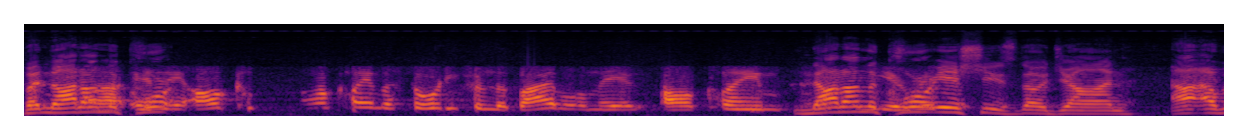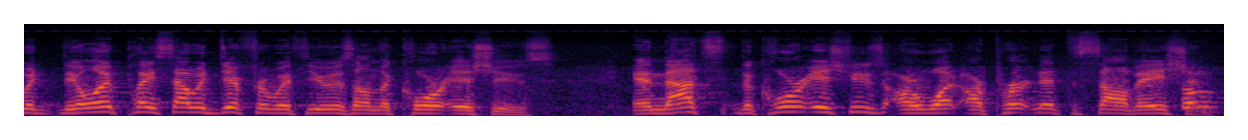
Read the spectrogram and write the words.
But not on the uh, core- And they all all claim authority from the Bible, and they all claim Not on the core ori- issues, though, John. I I would. The only place I would differ with you is on the core issues, and that's the core issues are what are pertinent to salvation. Some-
